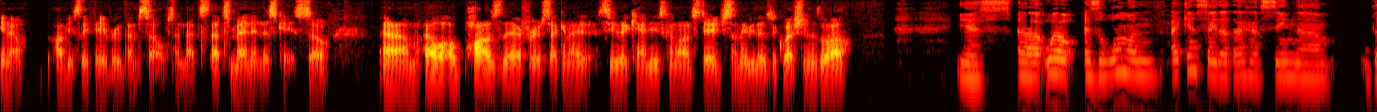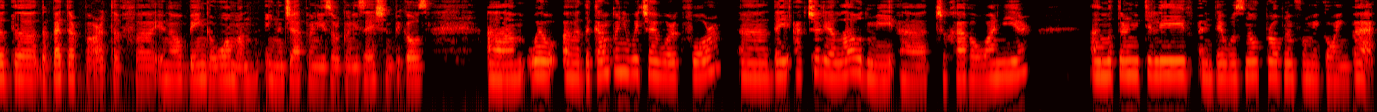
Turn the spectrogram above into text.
you know, obviously favor themselves, and that's that's men in this case. So um, I'll, I'll pause there for a second. I see that Candy has come on stage, so maybe there's a question as well. Yes. Uh, well, as a woman, I can say that I have seen um, the, the the better part of uh, you know being a woman in a Japanese organization because um, well uh, the company which I work for uh, they actually allowed me to have a one year maternity leave and there was no problem for me going back.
